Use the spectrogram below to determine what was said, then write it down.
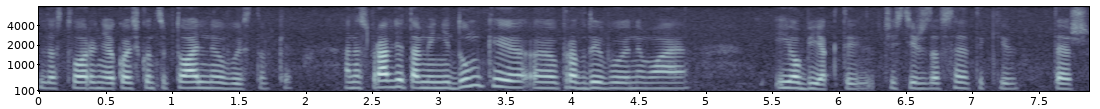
для створення якоїсь концептуальної виставки. А насправді там і ні думки е, правдивої немає, і об'єкти частіше за все такі теж.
